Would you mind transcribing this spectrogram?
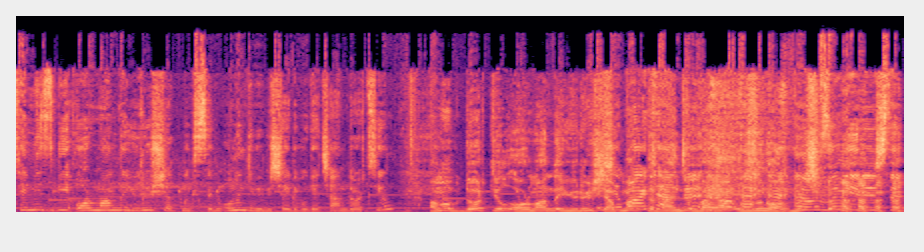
temiz bir ormanda yürüyüş yapmak istedim. Onun gibi bir şeydi bu geçen 4 yıl. Ama 4 yıl ormanda yürüyüş İş yapmak da bence de- bayağı uzun olmuş. Uzun bir yürüyüştü.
